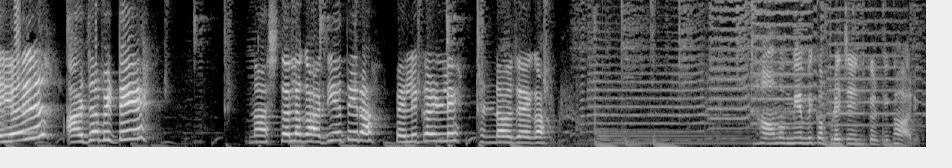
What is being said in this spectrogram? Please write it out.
पायल आजा बेटे। नाश्ता लगा दिया तेरा पहले कर ले ठंडा हो जाएगा। हाँ मम्मी अभी कपड़े चेंज करके खा रही हूँ।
